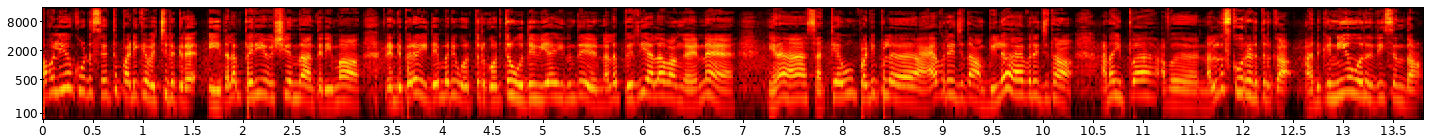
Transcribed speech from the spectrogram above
அவளையும் கூட சேர்த்து படிக்க வச்சிருக்கிற. இதெல்லாம் பெரிய விஷயம் தான் தெரியுமா? ரெண்டு பேரும் இதே மாதிரி ஒருத்தருக்கு ஒருத்தர் உதவியா இருந்து நல்ல பெரிய ஆளாவாங்க என்ன? ஏன்னா சத்யாவும் படிப்புல ஆவரேஜ் தான். பிலோ ஆவரேஜ் தான். ஆனா இப்ப அவ நல்ல ஸ்கோர் எடுத்திருக்கா. அதுக்கு நீயும் ஒரு ரீசன் தான்.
